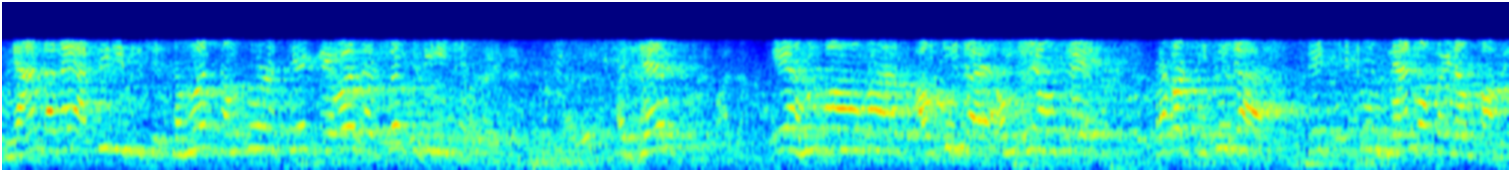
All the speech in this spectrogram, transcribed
જ્ઞાન દાદાએ આપી દીધું છે, સમજ સંપૂર્ણ છે, કેવળ દર્શન સુધીની છે જેમ એ અનુભવમાં આવતું જાય અંશે અંશે પ્રગટ થતું જાય તે એટલું જ્ઞાનમાં પરિણામ પામે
